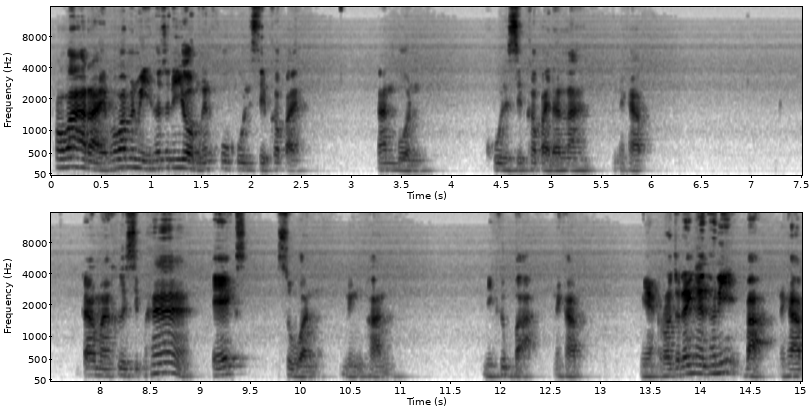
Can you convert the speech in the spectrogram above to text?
เพราะว่าอะไร เพราะว่ามันมีทศนิยมงั้นครูคูณ 10 เข้าไป ด้านบน คูณ 10 เข้าไปด้านล่างนะครับได้มาคือ 15 x ส่วน 1,000 นี่คือบาทนะครับ เนี่ยเราจะได้เงินเท่านี้บาทนะครับ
